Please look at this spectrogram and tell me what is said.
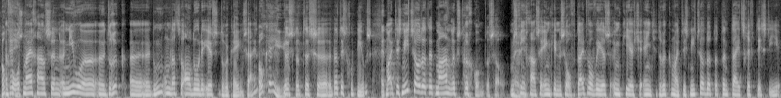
Okay. En volgens mij gaan ze een, een nieuwe uh, druk uh, doen. Omdat ze al door de eerste druk heen zijn. Oké. Okay, dus okay. dat, is, uh, dat is goed nieuws. En... Maar het is niet zo dat het maandelijks terugkomt of zo. Misschien nee. gaan ze één keer in de zoveel tijd wel weer eens een keertje eentje drukken. Maar het is niet zo dat het een tijdschrift is die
